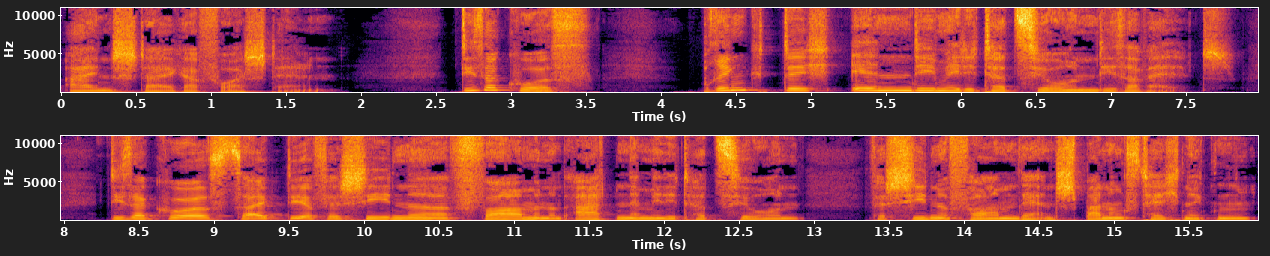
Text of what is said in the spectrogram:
Einsteiger vorstellen. Dieser Kurs bringt dich in die Meditation dieser Welt. Dieser Kurs zeigt dir verschiedene Formen und Arten der Meditation, verschiedene Formen der Entspannungstechniken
